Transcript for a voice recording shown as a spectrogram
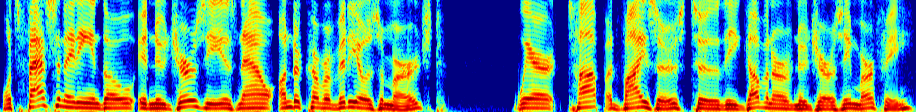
What's fascinating though in New Jersey is now undercover videos emerged where top advisors to the governor of New Jersey, Murphy,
